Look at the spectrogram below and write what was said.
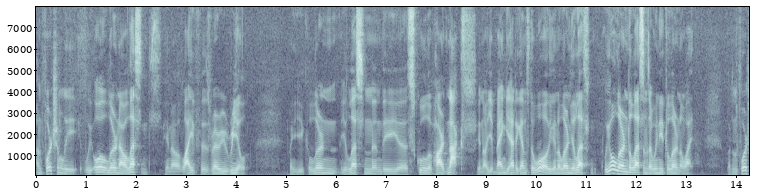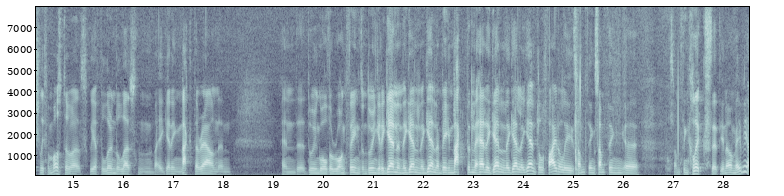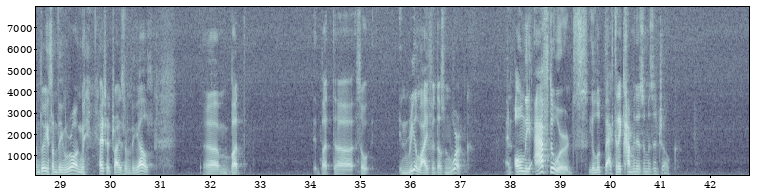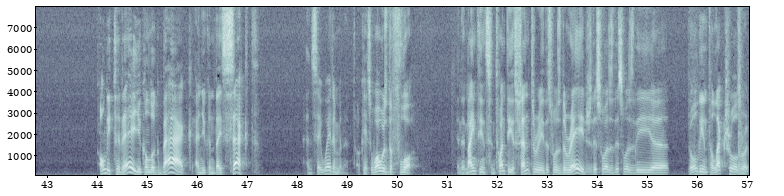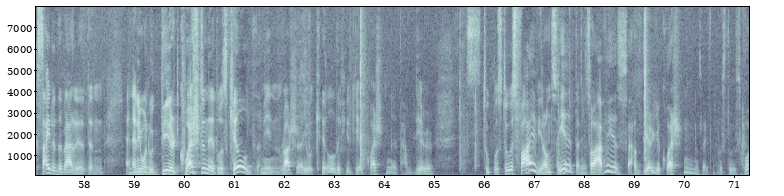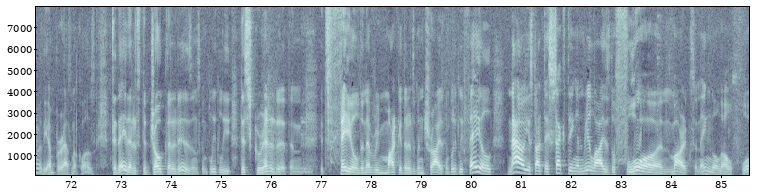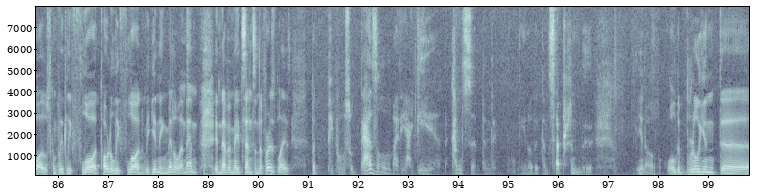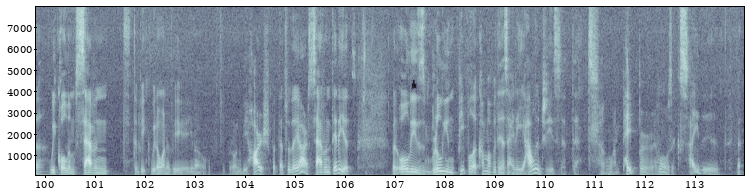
Unfortunately, we all learn our lessons. You know, life is very real you can learn your lesson in the uh, school of hard knocks. You know, you bang your head against the wall, you're going to learn your lesson. We all learn the lessons that we need to learn in life. But unfortunately, for most of us, we have to learn the lesson by getting knocked around and, and uh, doing all the wrong things and doing it again and again and again and being knocked in the head again and again and again until finally something, something, uh, something clicks that, you know, maybe I'm doing something wrong, maybe I should try something else. Um, but but uh, so in real life it doesn't work. And only afterwards you look back. Today, communism is a joke. Only today you can look back and you can dissect and say, wait a minute, okay, so what was the flaw? In the 19th and 20th century, this was the rage. This was, this was the, uh, all the intellectuals were excited about it and and anyone who dared question it was killed. I mean, in Russia, you were killed if you dared question it. How dare it's two plus two is five. You don't see it. I mean, so obvious. How dare you question? It's like two plus two is four. The emperor has no clothes. Today, that it's the joke that it is, and it's completely discredited, and it's failed in every market that it's been tried. It's completely failed. Now you start dissecting and realize the flaw in Marx and Engels. The whole flaw was completely flawed, totally flawed, beginning, middle, and then it never made sense in the first place. But people were so dazzled by the idea, and the concept, and the you know, the conception, the, you know, all the brilliant, uh, we call them savant, to be, we don't want to be, you know, we don't want to be harsh, but that's what they are, savant idiots. But all these brilliant people that come up with these ideologies that, that oh, on paper, everyone was excited.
